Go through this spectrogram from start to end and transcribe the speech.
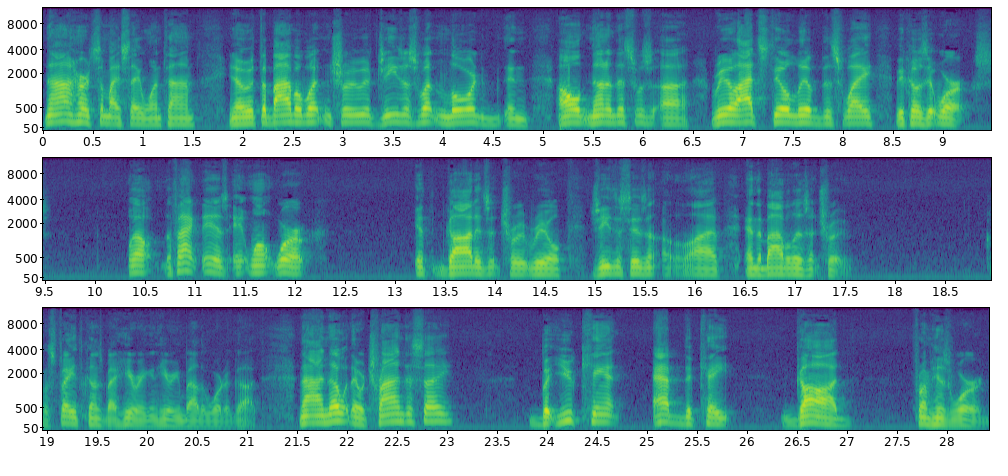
Now, I heard somebody say one time, you know, if the Bible wasn't true, if Jesus wasn't Lord, and all none of this was uh, real, I'd still live this way because it works. Well, the fact is, it won't work if God isn't true, real, Jesus isn't alive, and the Bible isn't true. Because faith comes by hearing, and hearing by the Word of God. Now, I know what they were trying to say, but you can't abdicate God from his word.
